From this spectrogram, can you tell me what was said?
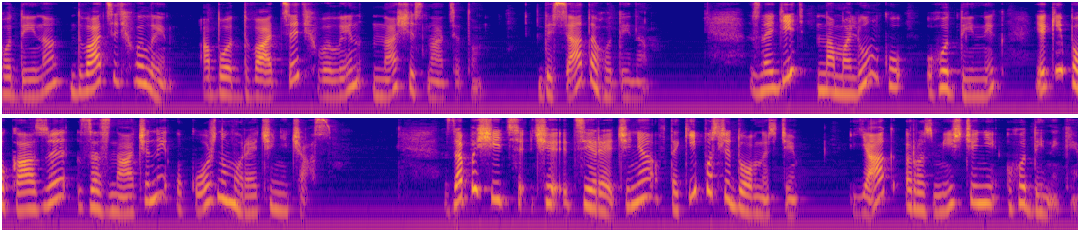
година 20 хвилин або 20 хвилин на 16. 10 година. Знайдіть на малюнку годинник, який показує зазначений у кожному реченні час. Запишіть ці- речення в такій послідовності, як розміщені годинники.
